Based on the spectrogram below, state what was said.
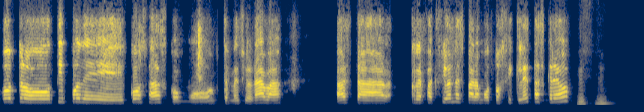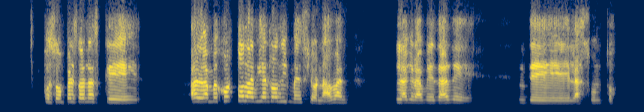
otro tipo de cosas, como te mencionaba, hasta refacciones para motocicletas, creo, pues son personas que a lo mejor todavía no dimensionaban la gravedad de, del asunto.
